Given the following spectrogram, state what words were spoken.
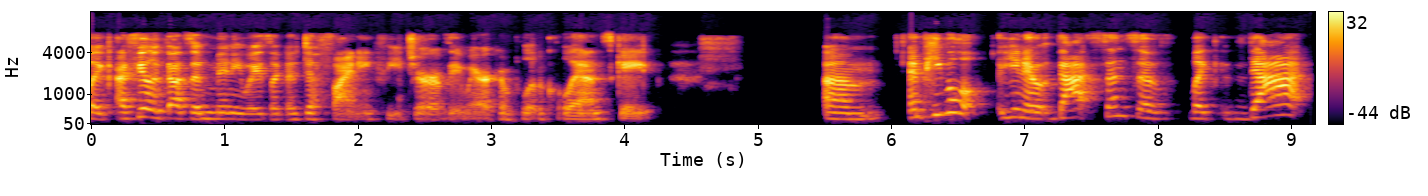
Like I feel like that's in many ways like a defining feature of the American political landscape. Um, and people, you know, that sense of like that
